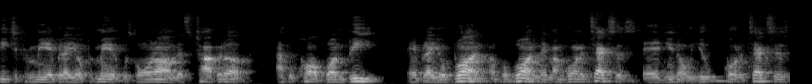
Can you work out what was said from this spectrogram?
DJ Premier and be like, yo, Premier, what's going on? Let's chop it up. I could call Bun B and be like, yo, Bun, Uncle Bun, I'm going to Texas. And you know, he'll go to Texas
